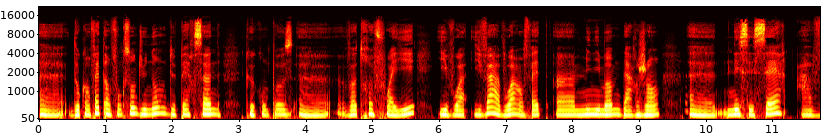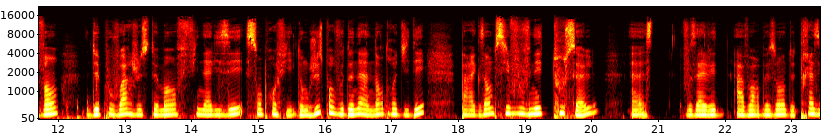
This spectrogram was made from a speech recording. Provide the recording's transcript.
Euh, donc en fait, en fonction du nombre de personnes que compose euh, votre foyer, il, va avoir en fait un minimum d'argent euh, nécessaire avant de pouvoir justement finaliser son profil. Donc juste pour vous donner un ordre d'idée, par exemple, si vous venez tout seul, vous allez avoir besoin de 13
